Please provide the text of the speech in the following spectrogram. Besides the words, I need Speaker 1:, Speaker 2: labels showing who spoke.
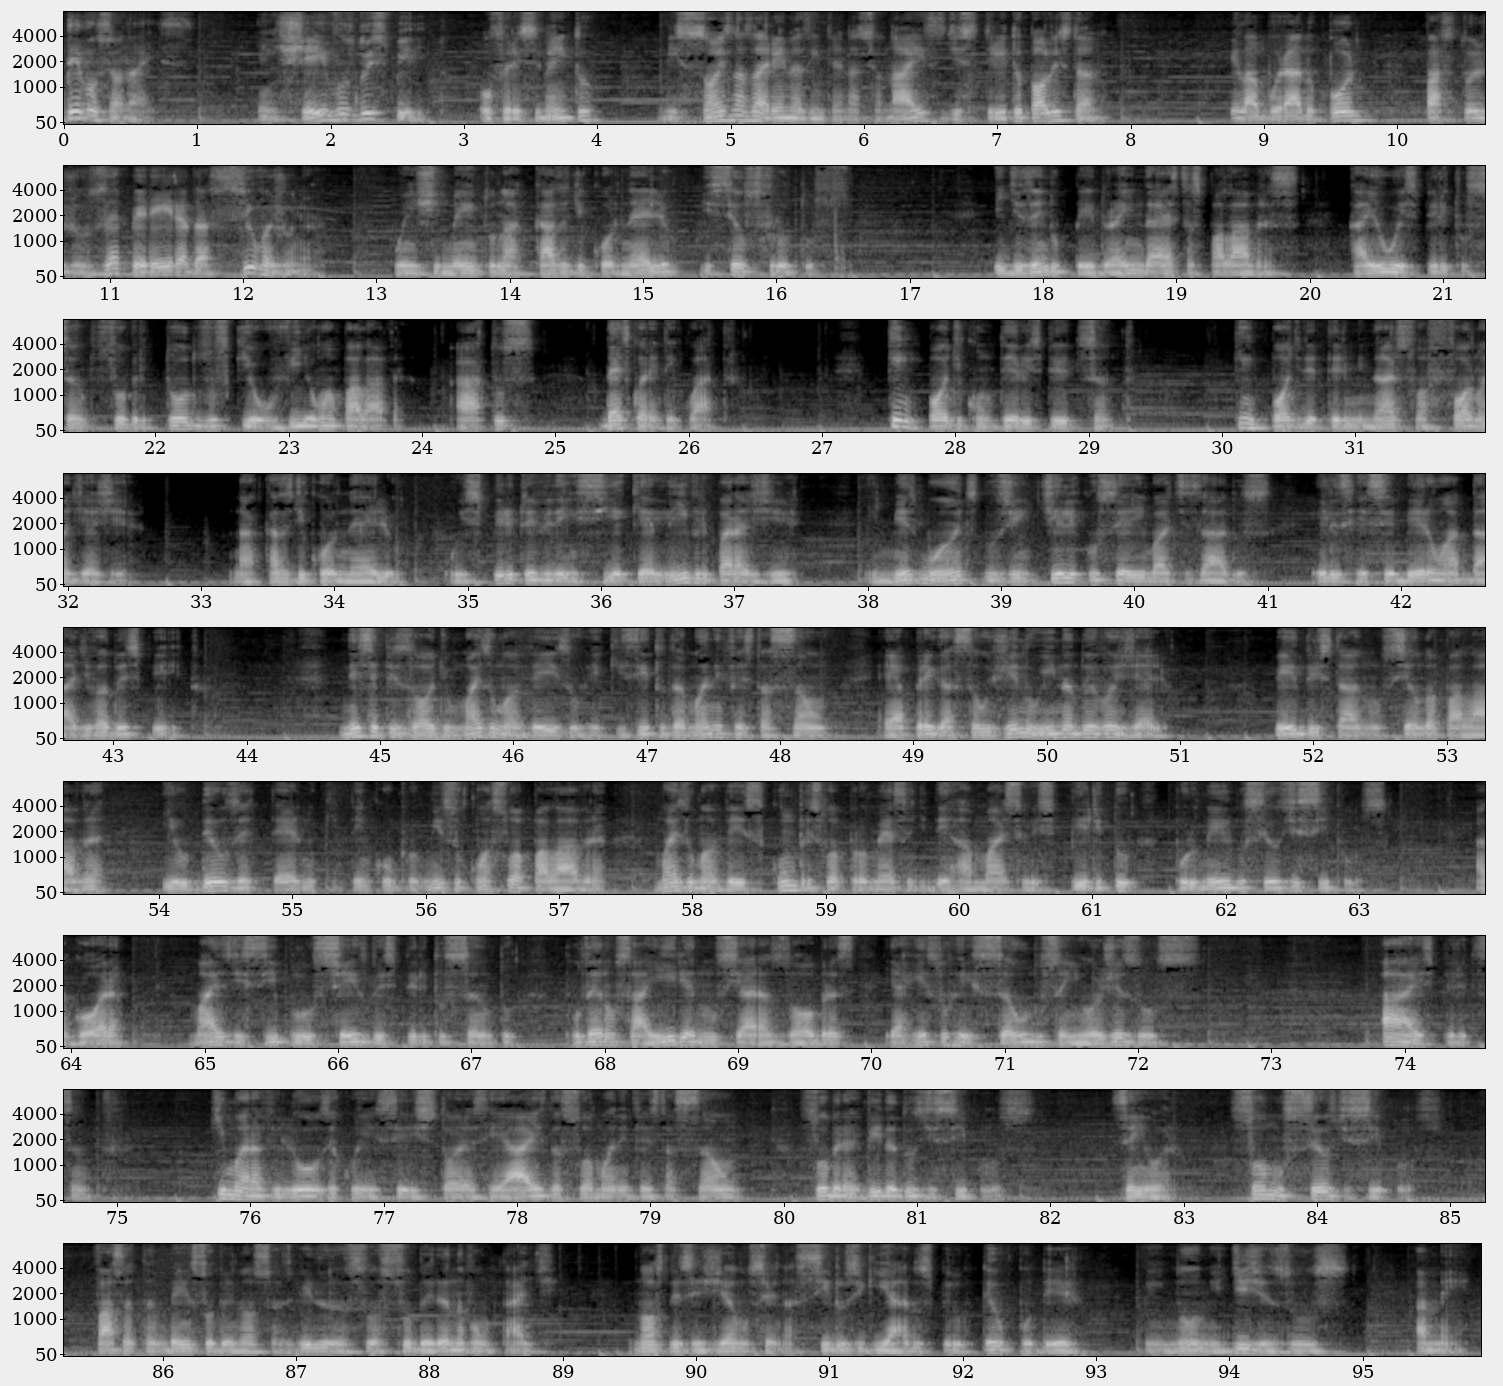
Speaker 1: devocionais. Enchei-vos do Espírito. Oferecimento: Missões nas Arenas Internacionais, Distrito Paulistano. Elaborado por Pastor José Pereira da Silva Júnior. O enchimento na casa de Cornélio e seus frutos. E dizendo Pedro ainda estas palavras, caiu o Espírito Santo sobre todos os que ouviam a palavra. Atos 10:44. Quem pode conter o Espírito Santo? Quem pode determinar sua forma de agir? Na casa de Cornélio, o Espírito evidencia que é livre para agir, e mesmo antes dos gentílicos serem batizados, eles receberam a dádiva do Espírito. Nesse episódio, mais uma vez, o requisito da manifestação é a pregação genuína do Evangelho. Pedro está anunciando a palavra e o Deus eterno, que tem compromisso com a sua palavra, mais uma vez cumpre sua promessa de derramar seu espírito por meio dos seus discípulos. Agora, mais discípulos cheios do Espírito Santo puderam sair e anunciar as obras e a ressurreição do Senhor Jesus. Ah, Espírito Santo, que maravilhoso é conhecer histórias reais da sua manifestação sobre a vida dos discípulos. Senhor, somos seus discípulos faça também sobre nossas vidas a sua soberana vontade. Nós desejamos ser nascidos e guiados pelo teu poder, em nome de Jesus. Amém.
